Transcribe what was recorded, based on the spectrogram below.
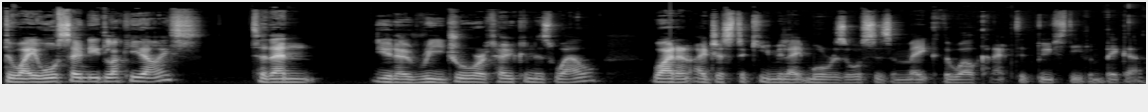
Do I also need Lucky Dice to then, you know, redraw a token as well? Why don't I just accumulate more resources and make the well connected boost even bigger?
